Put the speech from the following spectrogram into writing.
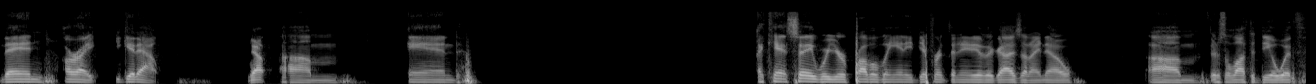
then all right, you get out. Yep. Um, and I can't say where you're probably any different than any other guys that I know. Um, there's a lot to deal with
